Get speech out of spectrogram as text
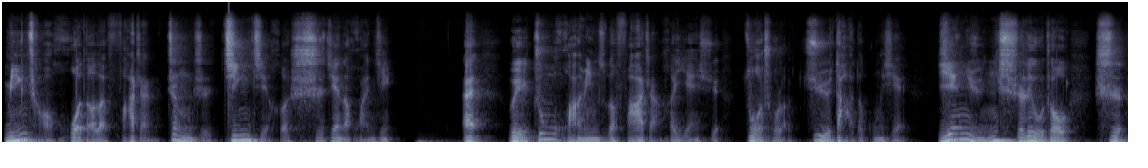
明朝获得了发展政治、经济和时间的环境，哎，为中华民族的发展和延续做出了巨大的贡献。燕云十六州是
